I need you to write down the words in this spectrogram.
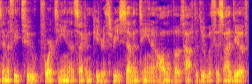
Timothy 2 14, and 2 Peter 3 17. And all of those have to do with this idea of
